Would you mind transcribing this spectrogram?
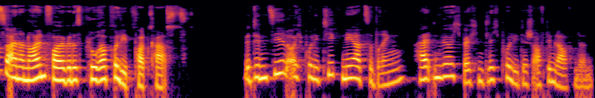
zu einer neuen Folge des Plurapolit Podcasts. Mit dem Ziel, euch Politik näher zu bringen, halten wir euch wöchentlich politisch auf dem Laufenden.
